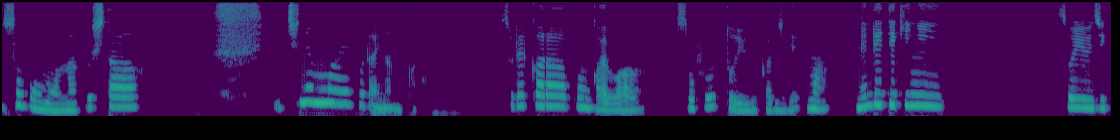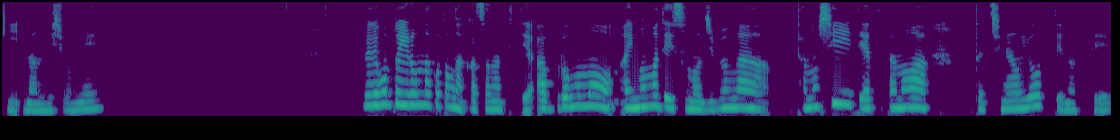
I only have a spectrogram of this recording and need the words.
祖母も亡くした1年前ぐらいなのかな。それから今回は祖父という感じで、まあ年齢的にそういう時期なんでしょうね。それで本当いろんなことが重なってて、あ、ブログもあ今までその自分が楽しいってやってたのはまた違うよってなって、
